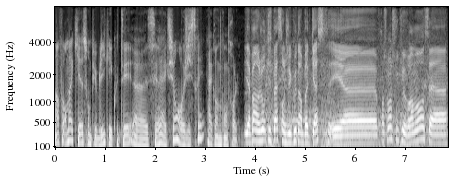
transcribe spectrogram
un format qui a son public, écoutez euh, ses réactions enregistrées à Grande Contrôle. Il n'y a pas un jour qui se passe sans que j'écoute un podcast. Et euh, franchement, je trouve que vraiment, ça,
